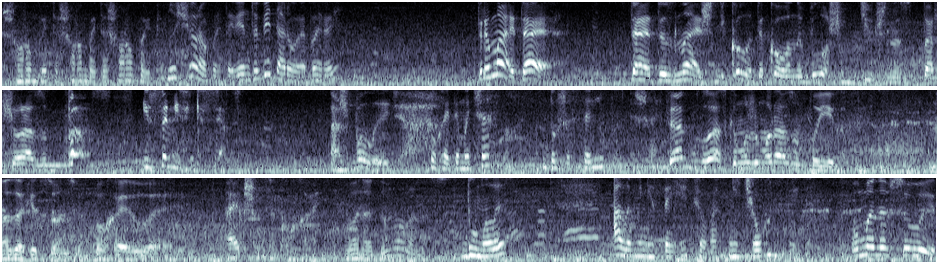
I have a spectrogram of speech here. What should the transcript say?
Що робити, що робити, що робити? Ну що робити? Він тобі дарує, бери. Тримай, Тая! Тая, ти знаєш, ніколи такого не було, щоб дівчина з першого разу бамс! І в самісіньке серце. Аж болить. а. Слухайте, ми чесно, дуже сильно поспішаємо. Так, будь ласка, можемо разом поїхати. На захід сонця по хайвею. А якщо це кохання, ви не думали на це? Думали, але мені здається, у вас нічого не вийде. У мене все вийде.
